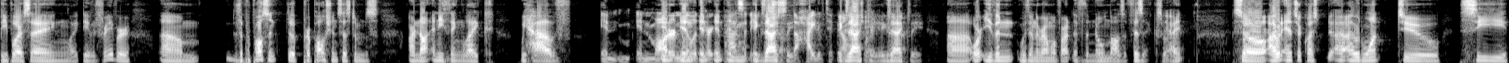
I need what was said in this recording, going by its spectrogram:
people are saying like David Fravor um, the propulsion the propulsion systems are not anything like we have in in modern in- in- military in- capacity, exactly. the height of technology. Exactly, Yeah. exactly. Uh, or even within the realm of, of the known laws of physics, Yeah. right? So I would answer question. I would want to see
